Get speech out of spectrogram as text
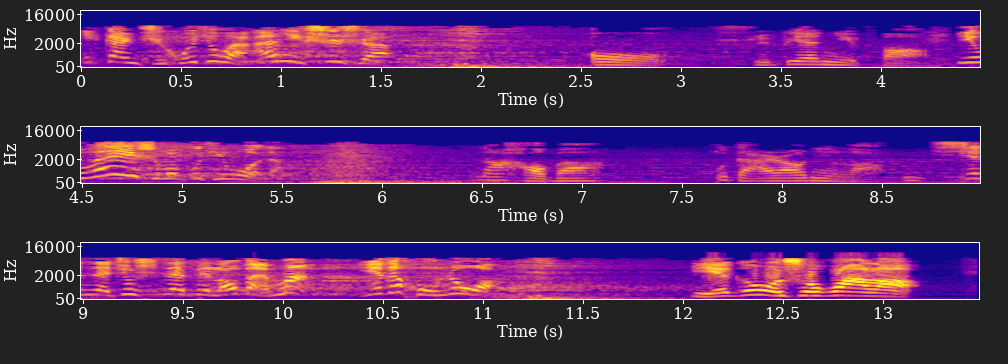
你敢指挥去晚安？你试试。哦，随便你吧。你为什么不听我的？那好吧，不打扰你了。你现在就是在被老板骂，也得哄着我。别跟我说话了。嘿，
